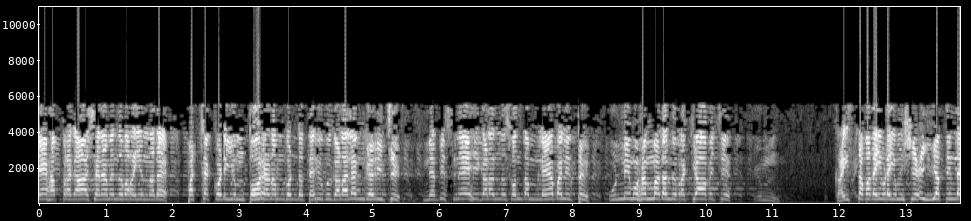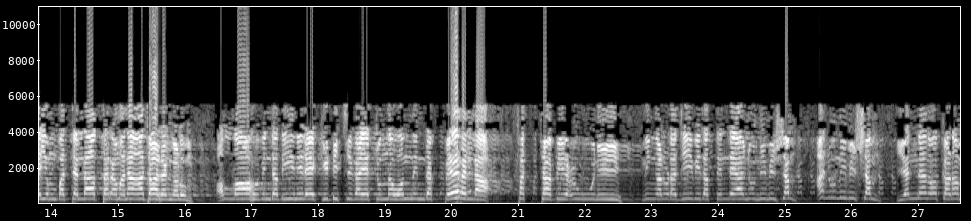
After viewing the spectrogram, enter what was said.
സ്നേഹപ്രകാശനം എന്ന് പറയുന്നത് പച്ചക്കൊടിയും തോരണം കൊണ്ട് തെരുവുകൾ അലങ്കരിച്ച് നബിസ്നേഹികളെന്ന് സ്വന്തം ലേബലിട്ട് ഉണ്ണി മുഹമ്മദ് എന്ന് പ്രഖ്യാപിച്ച് ക്രൈസ്തവതയുടെയും ഷെയ്യത്തിന്റെയും മറ്റെല്ലാത്തരം അനാചാരങ്ങളും അള്ളാഹുവിന്റെ ദീനിലേക്ക് ഇടിച്ചു കയറ്റുന്ന ഒന്നിന്റെ പേരല്ല ഫത്തബിഊനി നിങ്ങളുടെ ജീവിതത്തിന്റെ അനുനിമിഷം അനുനിമിഷം എന്നെ നോക്കണം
